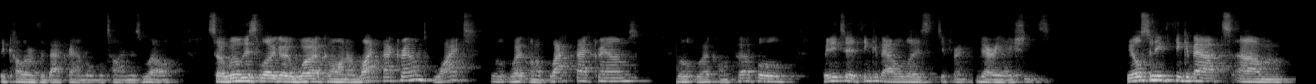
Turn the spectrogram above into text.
the color of the background all the time as well. So will this logo work on a light background, white? Will it work on a black background? Will it work on purple? We need to think about all those different variations. We also need to think about um,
